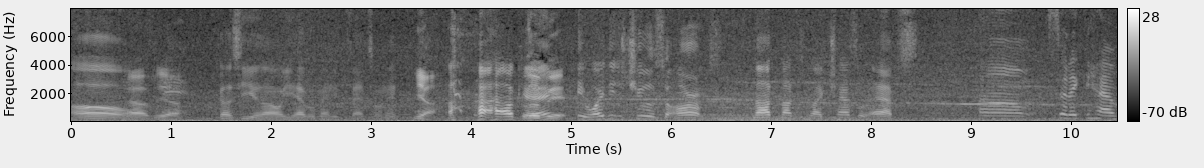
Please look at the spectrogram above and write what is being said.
Oh, Uh, yeah, because you know you have many fats on it. yeah. okay. little bit. Hey, why did you choose the arms, not not like chest or abs? um, so they can have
